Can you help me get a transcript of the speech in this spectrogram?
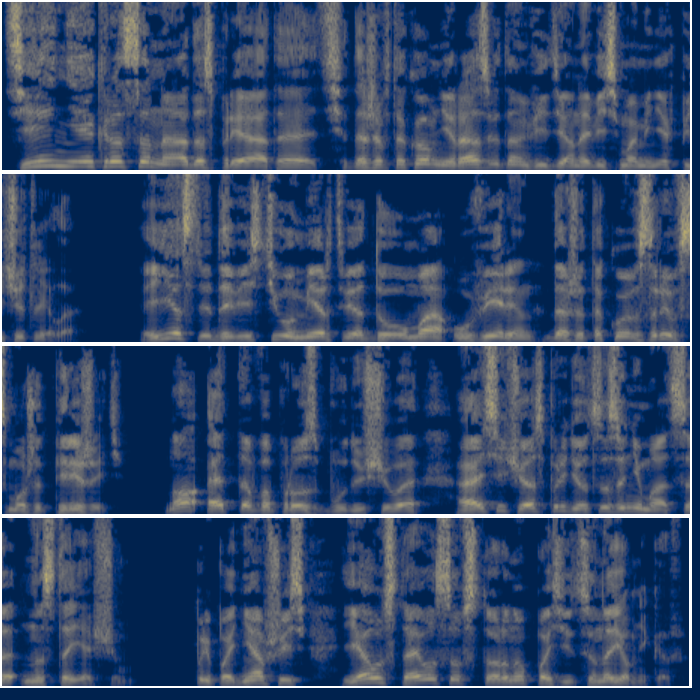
Тень некраса надо спрятать. Даже в таком неразвитом виде она весьма меня впечатлила. если довести у мертвия до ума, уверен, даже такой взрыв сможет пережить. Но это вопрос будущего, а сейчас придется заниматься настоящим. Приподнявшись, я уставился в сторону позиции наемников.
